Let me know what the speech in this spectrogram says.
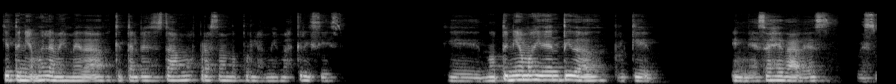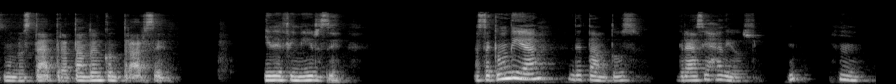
que teníamos la misma edad, que tal vez estábamos pasando por las mismas crisis, que no teníamos identidad, porque en esas edades pues uno está tratando de encontrarse y definirse. Hasta que un día de tantos, gracias a Dios,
